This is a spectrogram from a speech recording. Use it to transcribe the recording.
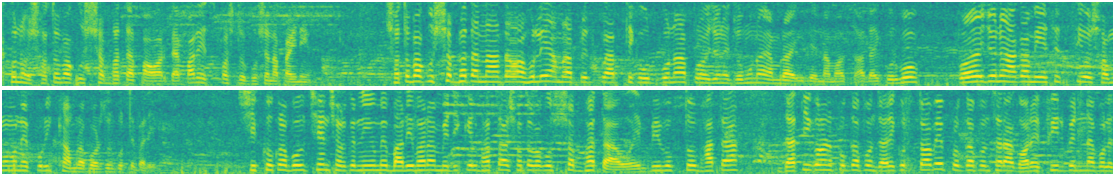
এখনও শতভাগ উৎসভ্যতা পাওয়ার ব্যাপারে স্পষ্ট ঘোষণা পাইনি। শতভাগ উৎসভ্যতা না দেওয়া হলে আমরা প্রেস ক্লাব থেকে উঠবো না, প্রয়োজনে যমুনায় আমরা ঈদের নামাজ আদায় করব। প্রয়োজনে আগামী এসএসসি ও সমমানের পরীক্ষা আমরা বর্জন করতে পারি। শিক্ষকরা বলছেন, সরকারি নিয়মে বাড়ি ভাড়া মেডিকেল ভাতা, শতভাগ উৎসব ভাতা ও এমপিভুক্ত ভাতা জাতীয়করণের প্রজ্ঞাপন জারি করতে হবে। প্রজ্ঞাপন ছাড়া ঘরে ফিরবেন না বলে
